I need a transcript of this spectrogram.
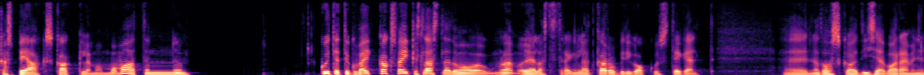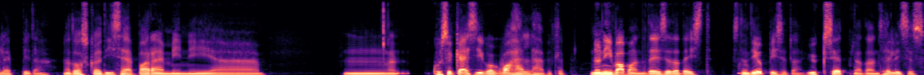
kas peaks kaklema, ma vaatan. kujuta ette, kui väike, kaks väikest last lähevad oma, õelastest räägin, lähevad karupidi kokku, siis tegelikult nad oskavad ise paremini leppida, nad oskavad ise paremini äh, mm, kui see käsi kogu aeg vahele läheb, ütleb no nii, vabanda, tee seda, teist, siis nad ei õpi seda, üks hetk nad on sellises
